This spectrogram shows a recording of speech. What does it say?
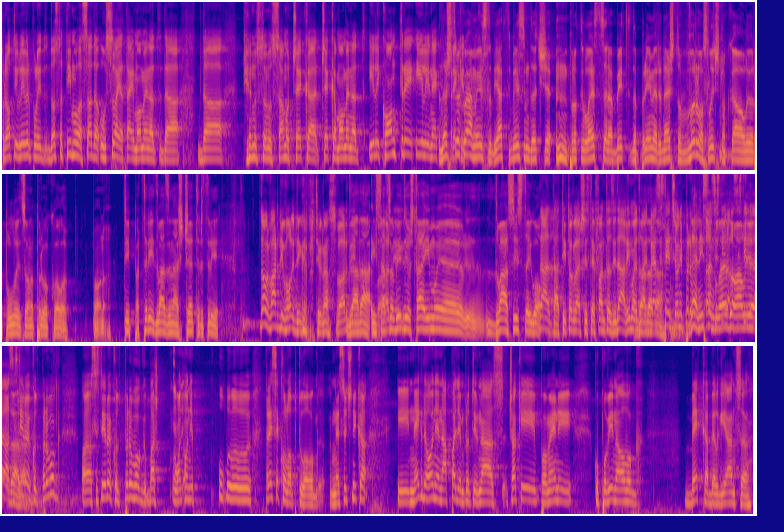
protiv Liverpoola i dosta timova sada usvaja taj moment da, da jednostavno samo čeka, čeka moment ili kontre ili neko Znaš prekida. Znaš kako ja mislim? Ja ti mislim da će protiv Lestera biti, na primjer, nešto vrlo slično kao Liverpool Luic, ono prvo kolo, ono, tipa 3-2 za naš, 4-3. Dobro, Vardi voli da igra protiv nas, Vardi. Da, da, i sad Vardi... sam vidio šta je, imao je dva asista i gol. Da, da, ti to gledaš iz te fantazije, da, ali imao je dva, da, da, dve da. asistencije, on je prvo ne, nisam asistirao, gledao, asistirao, ali je, da, da. asistirao da, da. kod prvog, asistirao je kod prvog, baš, on, on je u, presekao loptu ovog nesrećnika i negde on je napaljen protiv nas, čak i po meni kupovina ovog beka belgijanca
